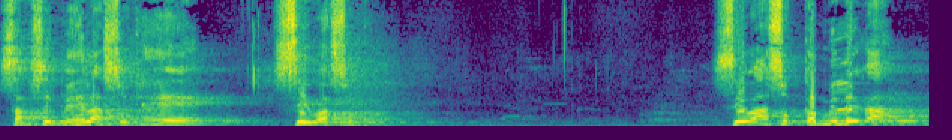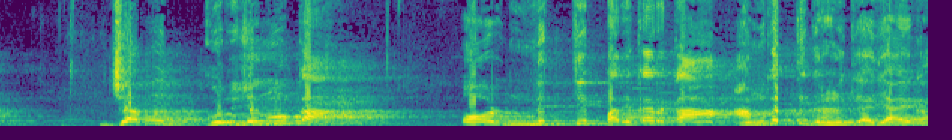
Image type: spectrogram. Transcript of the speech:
सबसे पहला सुख है सेवा सुख। सेवा सुख कब मिलेगा? जब गुरुजनों का और नित्य परिकर का अनुगत्य ग्रहण किया जाएगा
